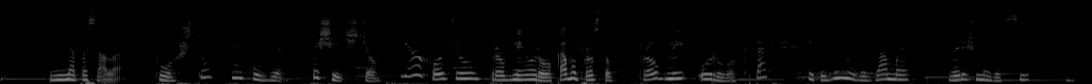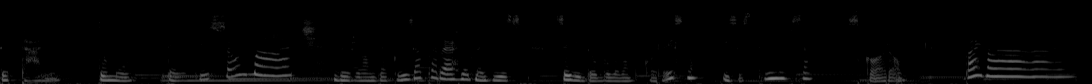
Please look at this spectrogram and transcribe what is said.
написала пошту, на яку ви пишіть, що я хочу пробний урок, або просто пробний урок. так? І тоді ми вже з вами вирішимо за всі деталі. Тому thank you so much! Дуже вам дякую за перегляд. Надіюсь, це відео було вам корисне і зустрінемося скоро. Бай-бай!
